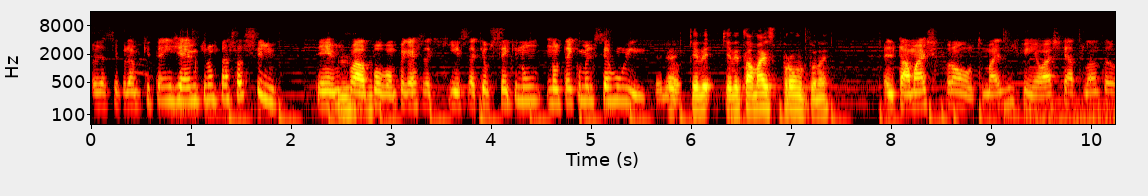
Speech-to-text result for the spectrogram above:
eu já sei, por exemplo, que tem GM que não pensa assim. Tem GM que fala, pô, vamos pegar esse daqui, esse daqui eu sei que não, não tem como ele ser ruim, entendeu? É, que, ele, que ele tá mais pronto, né? Ele tá mais pronto, mas enfim, eu acho que a Atlanta.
